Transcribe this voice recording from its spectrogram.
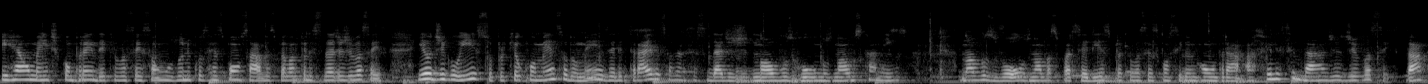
e realmente compreender que vocês são os únicos responsáveis pela felicidade de vocês. E eu digo isso porque o começo do mês ele traz essa necessidade de novos rumos, novos caminhos novos voos, novas parcerias para que vocês consigam encontrar a felicidade de vocês, tá?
